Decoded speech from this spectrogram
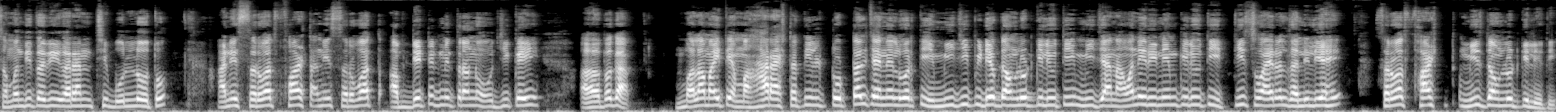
संबंधित अधिकाऱ्यांशी बोललो होतो. आणि सर्वात फास्ट आणि सर्वात अपडेटेड मित्रांनो जी काही बघा मला माहिती आहे महाराष्ट्रातील टोटल चॅनेलवरती मी G P D F download केली होती मी ज्या नावाने रिनेम केली होती तीच व्हायरल झालेली आहे. सर्वात फास्ट मीच डाउनलोड केली होती.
